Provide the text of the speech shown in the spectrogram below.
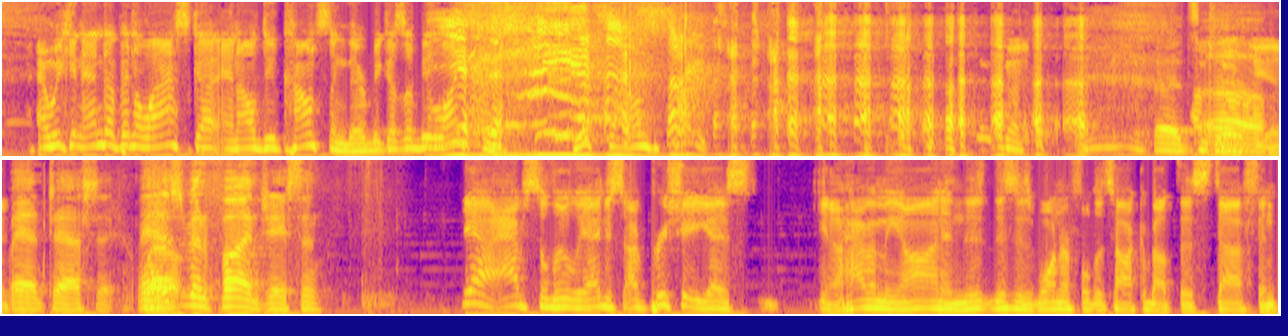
And we can end up in Alaska, and I'll do counseling there because I'll be licensed. This sounds great. Good. I'm oh, fantastic. Man, Well- this has been fun, Jason. Yeah, absolutely. I just I appreciate you guys, you know, having me on, and this, this is wonderful to talk about this stuff. And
